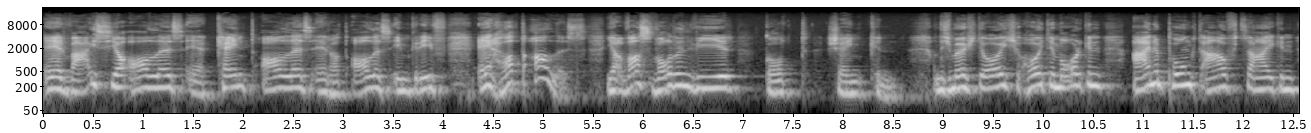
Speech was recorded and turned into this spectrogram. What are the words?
Er weiß ja alles, er kennt alles, er hat alles im Griff, er hat alles. Ja, was wollen wir Gott schenken? Und ich möchte euch heute Morgen einen Punkt aufzeigen.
